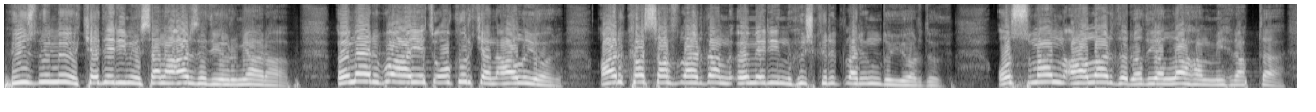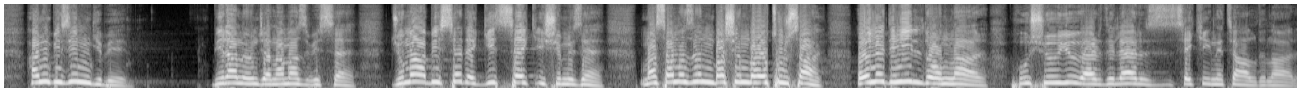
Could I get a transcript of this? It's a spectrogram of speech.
Hüznümü, kederimi sana arz ediyorum ya Rab. Ömer bu ayeti okurken ağlıyor. Arka saflardan Ömer'in hışkırıklarını duyuyorduk. Osman ağlardı radıyallahu anh mihrapta. Hani bizim gibi bir an önce namaz bitse, cuma bitse de gitsek işimize, masamızın başında otursak, öyle değildi onlar. Huşuyu verdiler, sekineti aldılar.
